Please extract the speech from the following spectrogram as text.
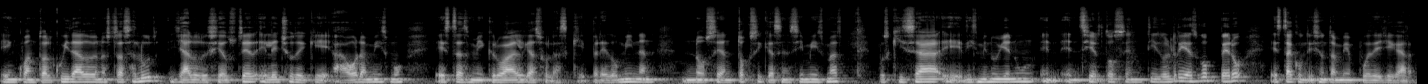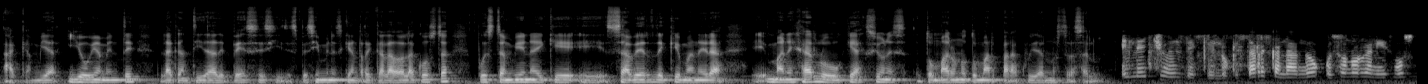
en cuanto al cuidado de nuestra salud. Ya lo decía usted, el hecho de que ahora mismo estas microalgas o las que predominan no sean tóxicas en sí mismas, pues quizá eh, disminuyen en, en cierto sentido el riesgo, pero esta condición también puede llegar a cambiar y obviamente la cantidad de peces y de especímenes que han recalado a la costa, pues también hay que eh, saber de qué manera eh, manejarlo o qué acciones tomar o no tomar para cuidar nuestra salud. El hecho es de que lo que está recalando pues son organismos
